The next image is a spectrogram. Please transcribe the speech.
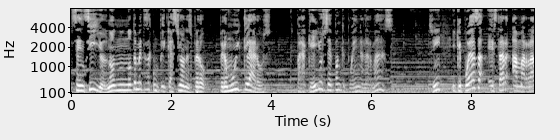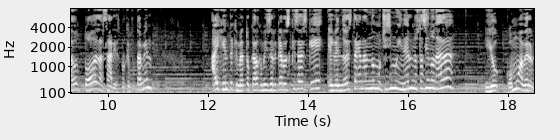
sencillos, no, no te metas a complicaciones, pero, pero muy claros para que ellos sepan que pueden ganar más. ¿Sí? Y que puedas estar amarrado todas las áreas, porque también hay gente que me ha tocado que me dice, Ricardo, es que sabes que el vendedor está ganando muchísimo dinero y no está haciendo nada. Y yo, ¿cómo? A ver,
